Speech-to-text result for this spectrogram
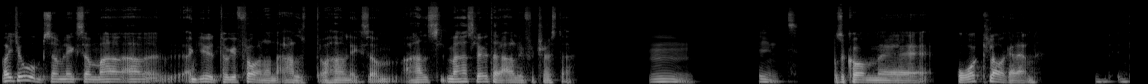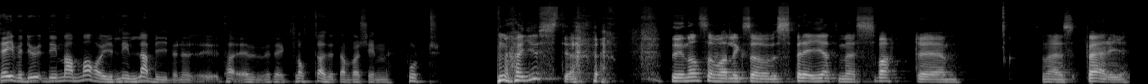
Var Job som liksom, han, han, Gud tog ifrån honom allt och han liksom, han, men han slutade aldrig förtrösta. Mm. Fint. Och så kom eh, åklagaren. David, du, din mamma har ju lilla bibeln nu, ta- eh, vet du, klottrat utanför sin port. Ja just det. Det är någon som har liksom sprayat med svart eh, sån här färg.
